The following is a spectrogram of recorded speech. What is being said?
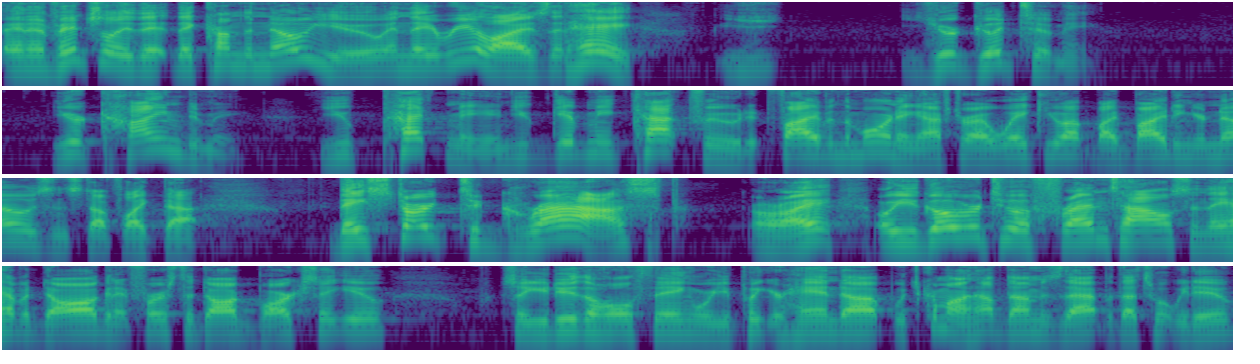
And eventually they, they come to know you and they realize that, hey, you're good to me. You're kind to me. You pet me and you give me cat food at five in the morning after I wake you up by biting your nose and stuff like that. They start to grasp, all right? Or you go over to a friend's house and they have a dog, and at first the dog barks at you. So you do the whole thing where you put your hand up, which, come on, how dumb is that? But that's what we do.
